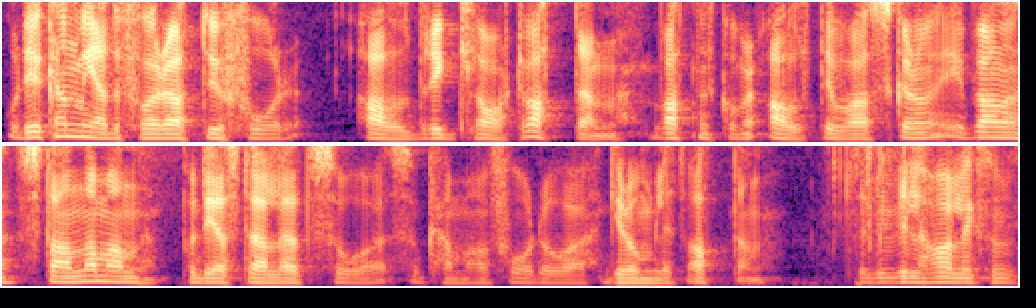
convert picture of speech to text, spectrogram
Och det kan medföra att du får aldrig klart vatten. Vattnet kommer alltid vara, ska ibland stannar man på det stället så, så kan man få då grumligt vatten. Så du vill ha liksom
